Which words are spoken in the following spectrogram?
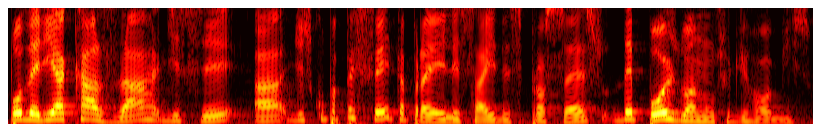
poderia casar de ser a desculpa perfeita para ele sair desse processo depois do anúncio de Robinson.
